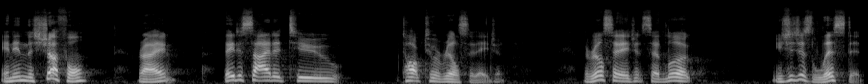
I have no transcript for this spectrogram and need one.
And in the shuffle, right, they decided to talk to a real estate agent. The real estate agent said, look, you should just list it.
